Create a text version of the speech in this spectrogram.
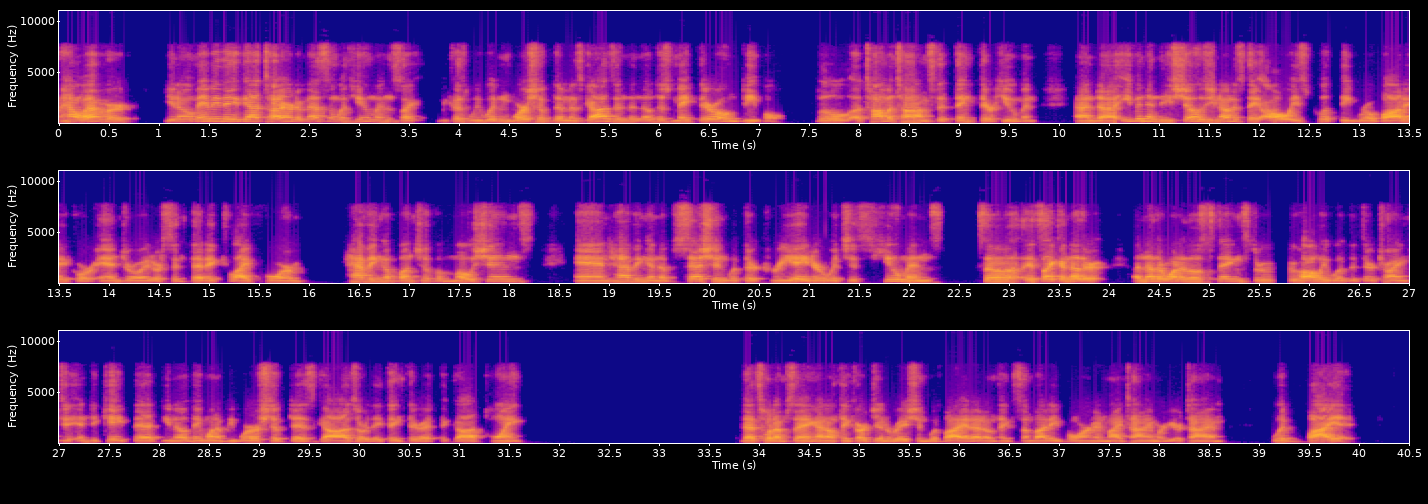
However you know maybe they got tired of messing with humans like because we wouldn't worship them as gods and then they'll just make their own people little automatons that think they're human and uh, even in these shows you notice they always put the robotic or android or synthetic life form having a bunch of emotions and having an obsession with their creator, which is humans. So it's like another another one of those things through Hollywood that they're trying to indicate that you know they want to be worshipped as gods or they think they're at the god point. That's what I'm saying. I don't think our generation would buy it. I don't think somebody born in my time or your time would buy it.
